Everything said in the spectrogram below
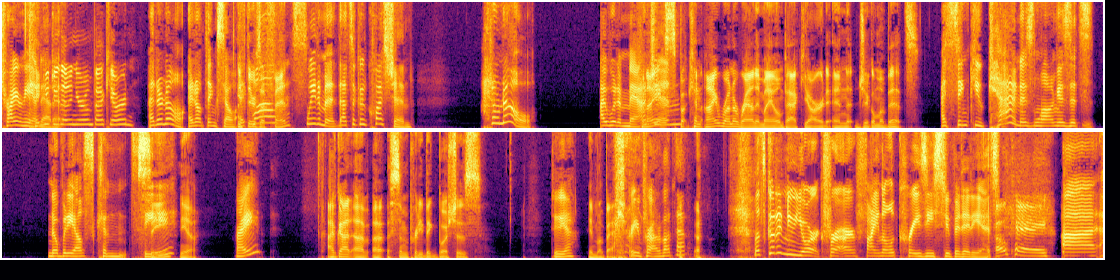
try your hand. Can you do it. that in your own backyard? I don't know. I don't think so. If I- there's a fence? Wait a minute. That's a good question. I don't know. I would Can imagine. I exp- can I run around in my own backyard and jiggle my bits? I think you can as long as it's nobody else can see, Yeah. right? I've got uh, uh, some pretty big bushes Do you? in my backyard. Are you proud about that? Let's go to New York for our final crazy stupid idiot. Okay. Uh,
